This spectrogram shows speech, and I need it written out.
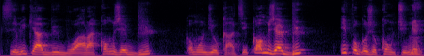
Celui qui a bu boira comme j'ai bu, comme on dit au quartier, comme j'ai bu, il faut que je continue.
